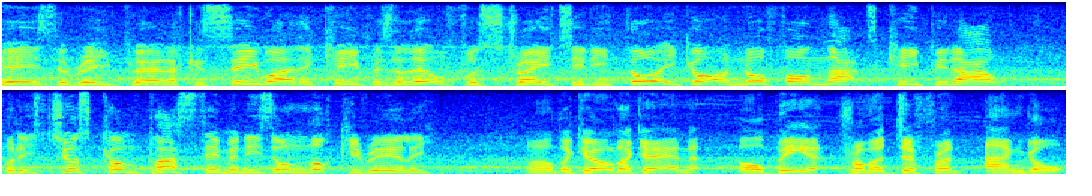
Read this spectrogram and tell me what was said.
Here's the replay, and I can see why the keeper's a little frustrated. He thought he got enough on that to keep it out, but it's just come past him, and he's unlucky, really. Well, the goal again, albeit from a different angle.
